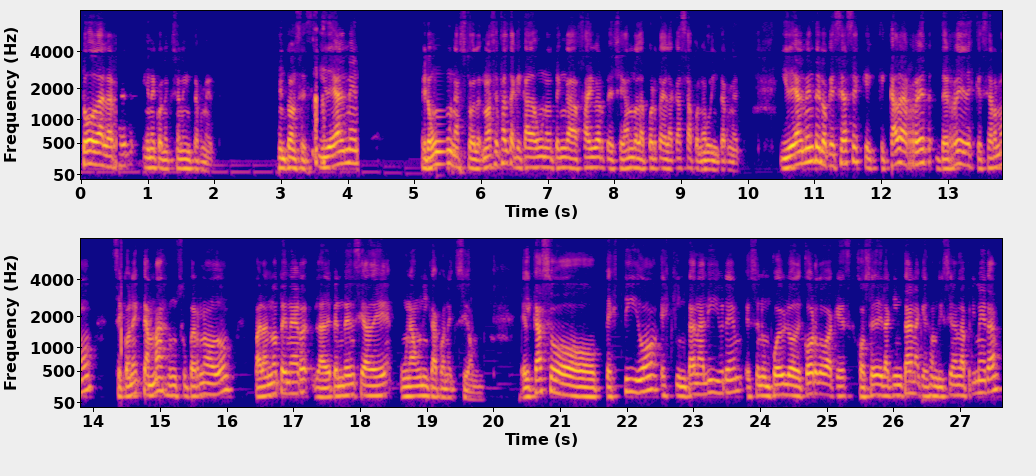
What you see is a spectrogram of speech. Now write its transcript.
toda la red tiene conexión a Internet. Entonces, idealmente, pero una sola. No hace falta que cada uno tenga fiber llegando a la puerta de la casa a ponerle internet. Idealmente lo que se hace es que, que cada red de redes que se armó se conecta más de un supernodo para no tener la dependencia de una única conexión. El caso testigo es Quintana Libre, es en un pueblo de Córdoba que es José de la Quintana, que es donde hicieron la primera,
